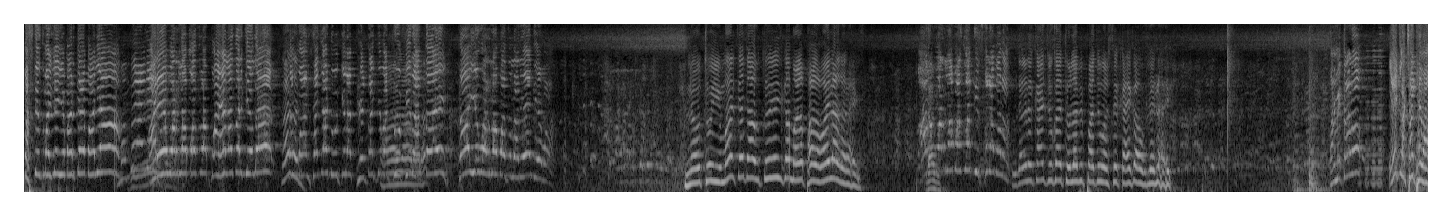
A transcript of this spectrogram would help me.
पस्तीस मजली इमारत आहे बाल्या. अरे वरला मजला पाहायला जर गेलं तर? माणसाच्या डोक्याला फेटा किंवा टोपी राहताय. काय वरला बाजला रे देवा. नव्हतो इमारत्यात आवतोय का? मला फळवायला लागला आहे अरे वरला बाजला दिसला मला. तुझ्याकडे काय चुका तुला बी पाच वर्ष काय गावलं नाही पण मित्रांनो एक लक्षात ठेवा.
